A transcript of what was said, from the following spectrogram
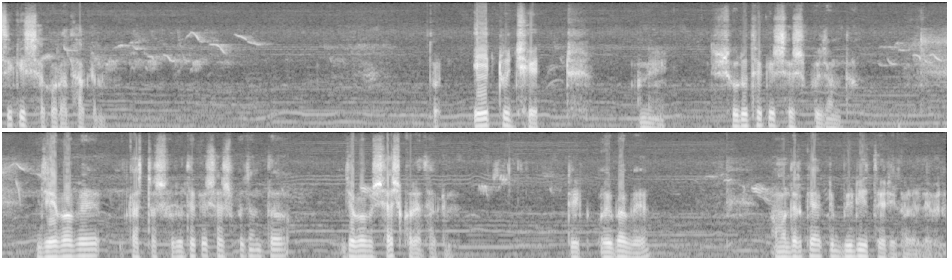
চিকিৎসা করে থাকেন, তো এ টু জেড মানে শুরু থেকে শেষ পর্যন্ত। যেভাবে কাজটা শুরু থেকে শেষ পর্যন্ত যেভাবে শেষ করে থাকেন, ঠিক ওইভাবে আমাদেরকে একটি ভিডিও তৈরি করে দেবেন।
